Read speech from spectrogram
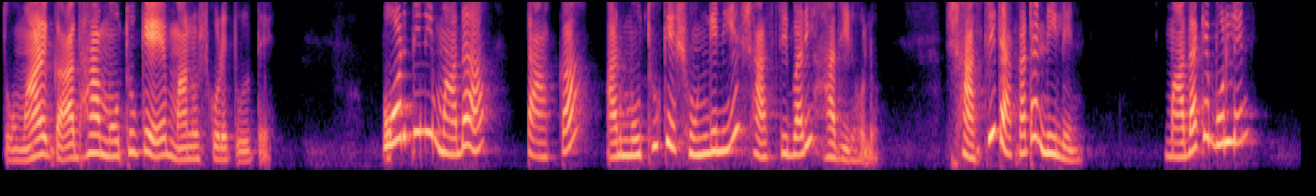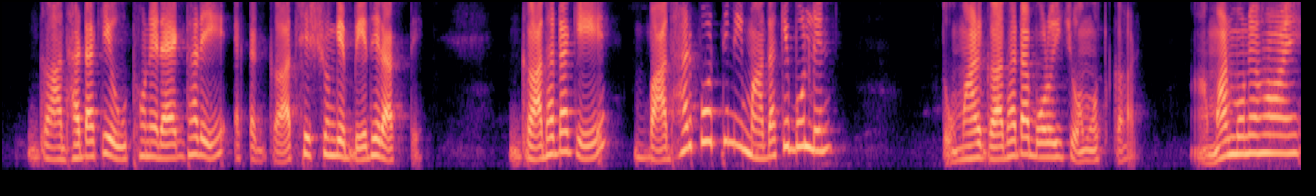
তোমার গাধা মথুকে মানুষ করে তুলতে। পরদিনই মাদা টাকা আর মুথুকে সঙ্গে নিয়ে শাস্ত্রী বাড়ি হাজির হলো। শাস্ত্রী টাকাটা নিলেন। মাদাকে বললেন, গাধাটাকে উঠোনের একধারে একটা গাছের সঙ্গে বেঁধে রাখতে। গাধাটাকে বাঁধার পর তিনি মাদাকে বললেন, তোমার গাধাটা বড়ই চমৎকার। আমার মনে হয়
